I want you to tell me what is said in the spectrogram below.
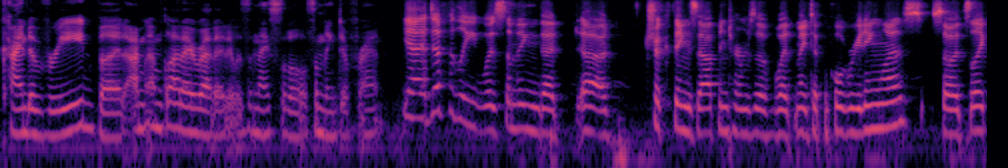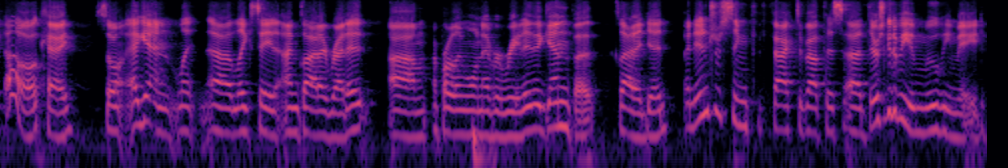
kind of read, but I'm I'm glad I read it. It was a nice little something different. Yeah, it definitely was something that uh, shook things up in terms of what my typical reading was. So it's like, oh, okay. So again, like uh, like say, I'm glad I read it. Um, I probably won't ever read it again, but glad I did. An interesting f- fact about this: uh, there's going to be a movie made.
